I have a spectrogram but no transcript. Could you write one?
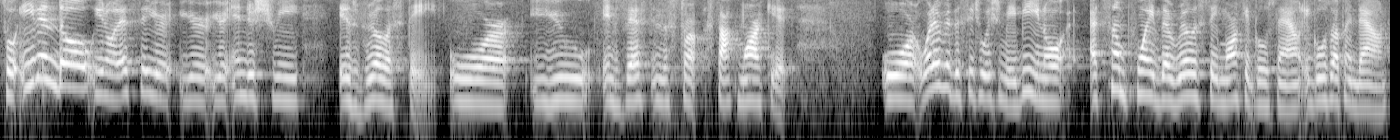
So even though, you know, let's say your your your industry is real estate or you invest in the stock market or whatever the situation may be, you know, at some point the real estate market goes down, it goes up and down,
